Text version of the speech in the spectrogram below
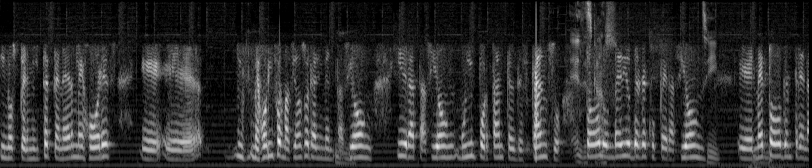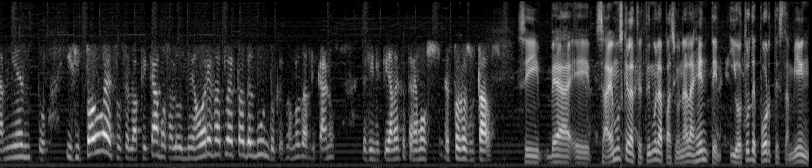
y nos permite tener mejores, eh, eh, mejor información sobre alimentación, hidratación, muy importante el descanso, todos los medios de recuperación, eh, métodos de entrenamiento. Y si todo eso se lo aplicamos a los mejores atletas del mundo, que son los africanos, definitivamente tenemos estos resultados. Sí, vea, sabemos que el atletismo le apasiona a la gente y otros deportes también.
